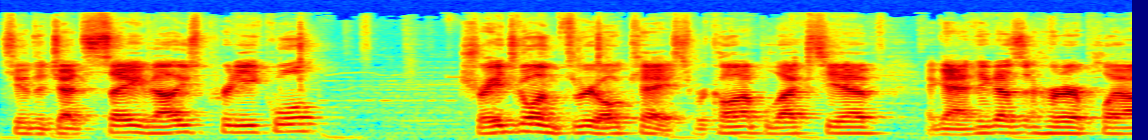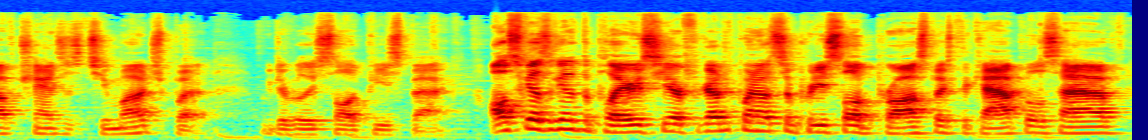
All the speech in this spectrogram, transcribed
See what the Jets say. Value's pretty equal. Trade's going through. Okay, so we're calling up Alexeyev. Again, I think that doesn't hurt our playoff chances too much, but we get a really solid piece back. Also, guys, looking at the players here, I forgot to point out some pretty solid prospects the Capitals have.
